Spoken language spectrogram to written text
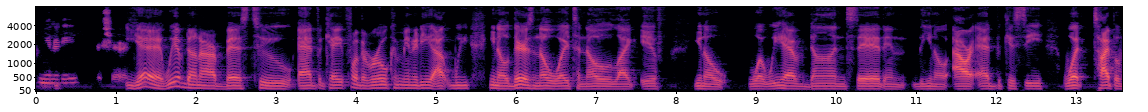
community sure yeah we have done our best to advocate for the rural community I, we you know there's no way to know like if you know what we have done said and you know our advocacy what type of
